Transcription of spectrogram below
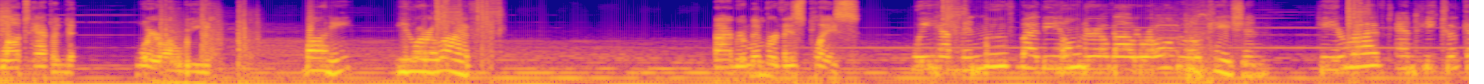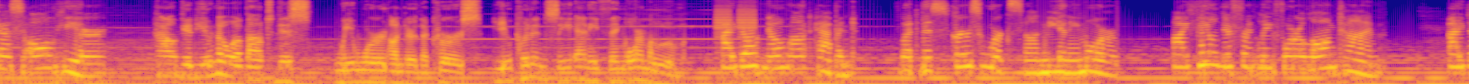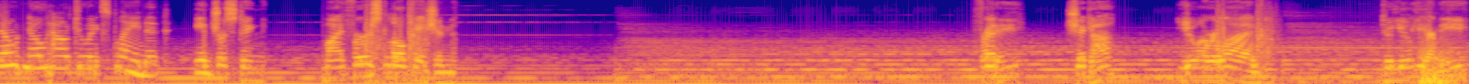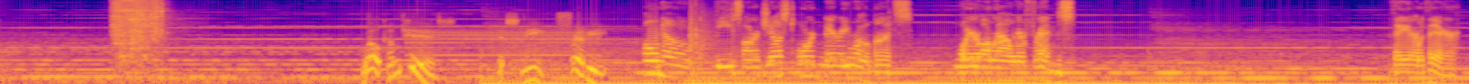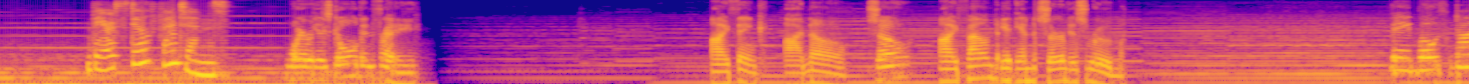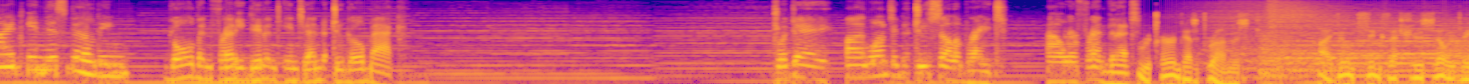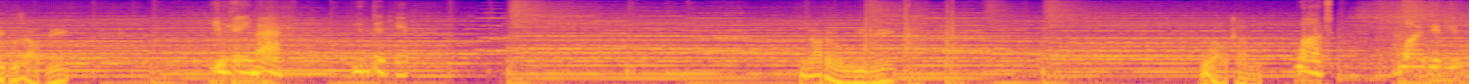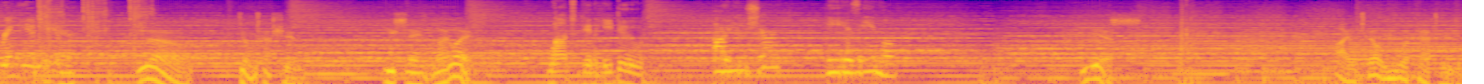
What happened? Where are we? Bonnie, you are alive. I remember this place. We have been moved by the owner of our old location. He arrived and he took us all here. How did you know about this? We were under the curse. You couldn't see anything or move. I don't know what happened, but this curse works on me anymore. I feel differently for a long time. I don't know how to explain it. Interesting. My first location. Freddy, Chica, you are alive. Do you hear me? Welcome, kids. It's me, Freddy. Oh no, these are just ordinary robots. Where are our friends? They are there. They're still phantoms. Where is Golden Freddy? I think I know. So, I found it in service room. They both died in this building. Golden Freddy didn't intend to go back. Today, I wanted to celebrate our friend that Returned as promised. I don't think that she'll celebrate without me. You came back. You did it. Not only me. Welcome. What? Why did you bring him here? No, don't touch him. He saved my life. What did he do? Are you sure? He is evil. Yes. I'll tell you what that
